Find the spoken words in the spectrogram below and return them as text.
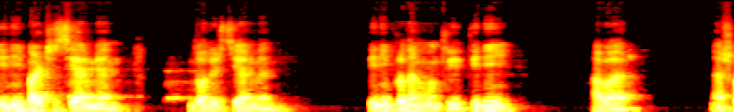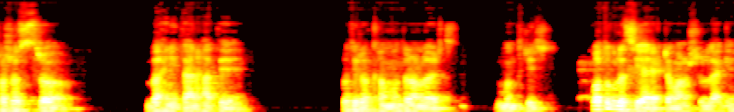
তিনি পার্টির চেয়ারম্যান, দলের চেয়ারম্যান, তিনি প্রধানমন্ত্রী, তিনি আবার সশস্ত্র বাহিনী তার হাতে প্রতিরক্ষা মন্ত্রণালয়ের মন্ত্রী কতগুলো চেয়ার একটা মানুষের লাগে?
